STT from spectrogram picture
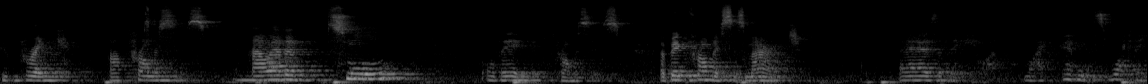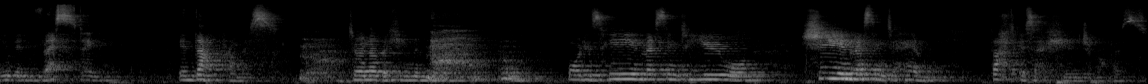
who break our promises, however small or big promises. A big promise is marriage. There's a. My goodness, what are you investing in that promise to another human being? What is he investing to you or she investing to him? That is a huge promise.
